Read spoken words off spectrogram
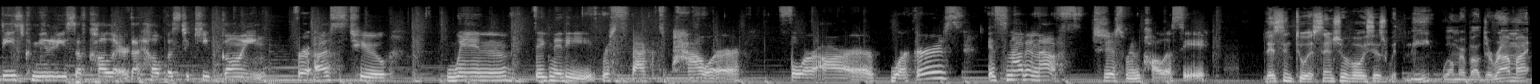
these communities of color that help us to keep going. For us to win dignity, respect, power for our workers, it's not enough to just win policy. Listen to Essential Voices with me, Wilmer Valderrama,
